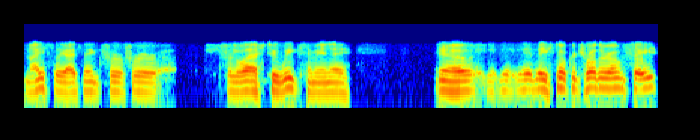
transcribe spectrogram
nicely, I think, for for for the last two weeks. I mean, they, you know, they, they still control their own fate.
